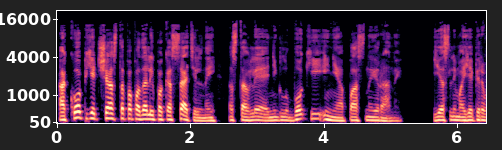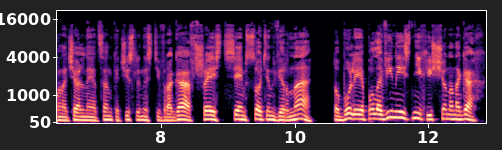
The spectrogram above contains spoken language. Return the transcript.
а копья часто попадали по касательной, оставляя неглубокие и неопасные раны. Если моя первоначальная оценка численности врага в 6-7 сотен верна, то более половины из них еще на ногах.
